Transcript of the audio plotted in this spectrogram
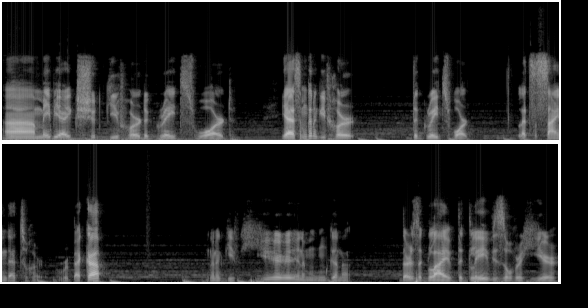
uh, maybe I should give her the great sword. Yes, I'm gonna give her the great sword. Let's assign that to her. Rebecca, I'm gonna give here and I'm gonna there's a glaive the glaive is over here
